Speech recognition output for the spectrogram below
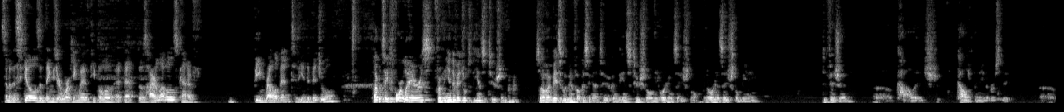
some of the skills and things you're working with people at that, those higher levels kind of being relevant to the individual? I would say four layers from the individual to the institution. Mm-hmm. So I basically been focusing on two, kind of the institutional and the organizational. And organizational meaning division, uh, college, college within a university, um,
